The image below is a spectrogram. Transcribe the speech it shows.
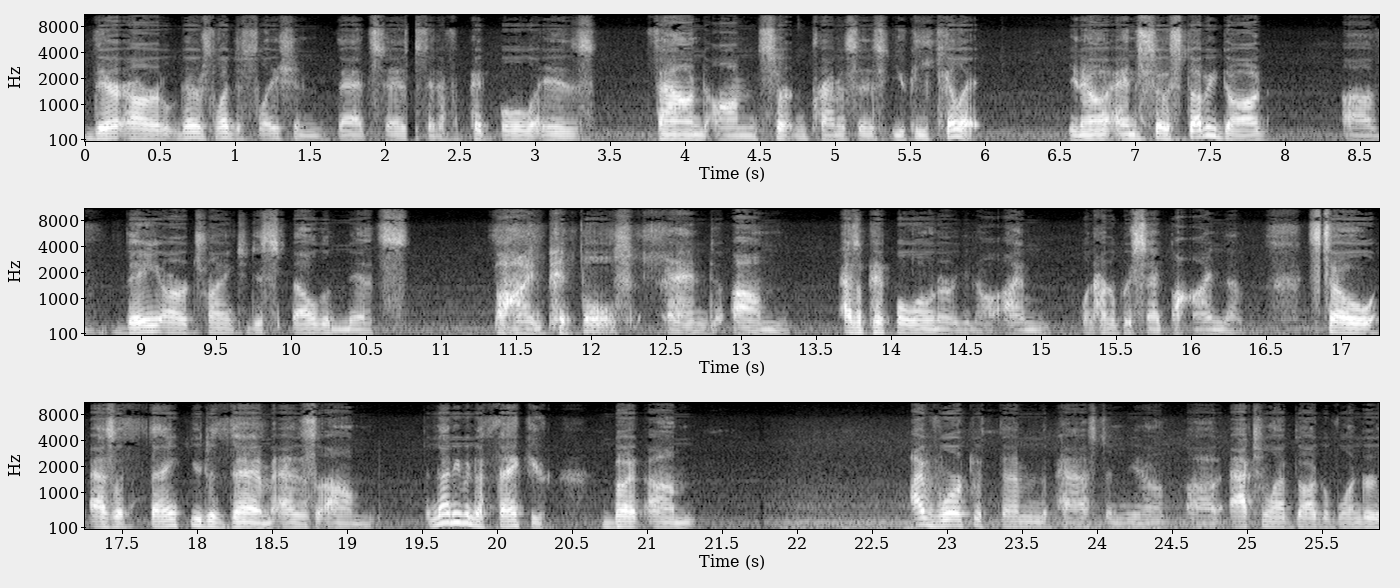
there are there's legislation that says that if a pit bull is found on certain premises, you can kill it, you know, and so Stubby Dog, uh, they are trying to dispel the myths behind pit bulls, and um, as a pit bull owner, you know, I'm 100% behind them. So as a thank you to them, as um, not even a thank you, but um, I've worked with them in the past, and you know, uh, Action Lab Dog of Wonder,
